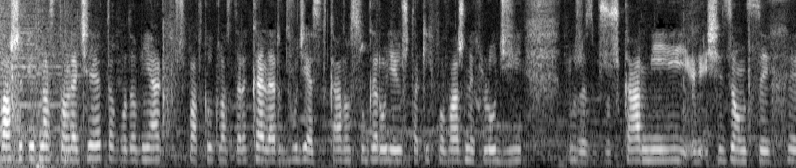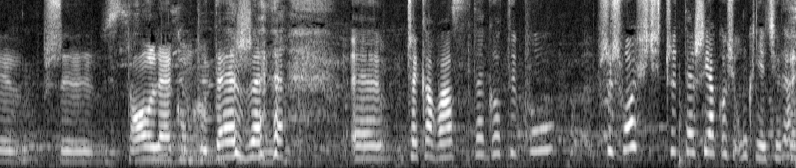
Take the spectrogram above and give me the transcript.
wasze 15-lecie, to podobnie jak w przypadku Kloster Keller 20, no sugeruje już takich poważnych ludzi, może z brzuszkami, y, siedzących y, przy stole, komputerze. E, Czeka was tego typu przyszłość, czy też jakoś umkniecie temu?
